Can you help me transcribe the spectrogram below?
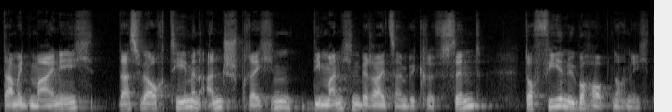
Damit meine ich, dass wir auch Themen ansprechen, die manchen bereits ein Begriff sind, doch vielen überhaupt noch nicht.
